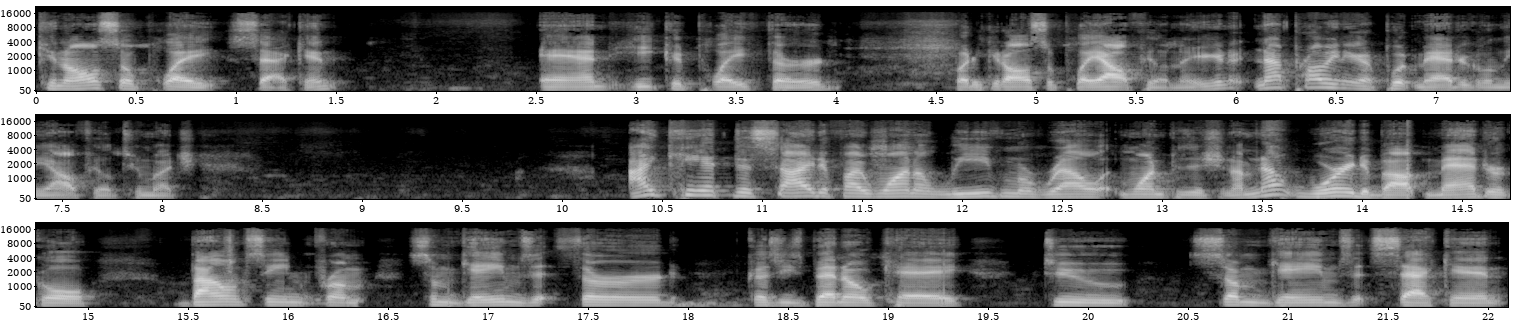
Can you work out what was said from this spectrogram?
can also play second, and he could play third, but he could also play outfield. Now you're gonna not probably not gonna put Madrigal in the outfield too much. I can't decide if I want to leave Morel at one position. I'm not worried about Madrigal bouncing from some games at third because he's been okay to some games at second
